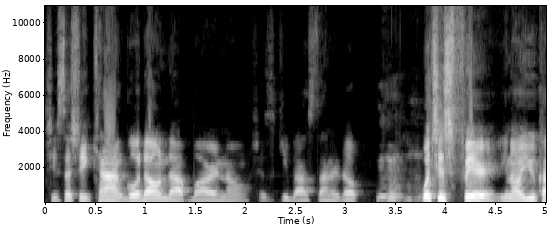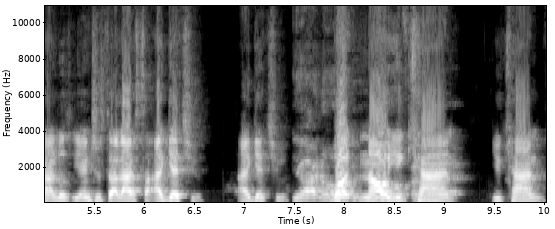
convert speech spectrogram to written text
She said she can't go down that bar now. She has to keep that standard up, Mhm, mhm. which is fair. You know, you can't lose. You're interested in that lifestyle. I get you. I get you. Yeah, I know. But now you a friend like can't- You can't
